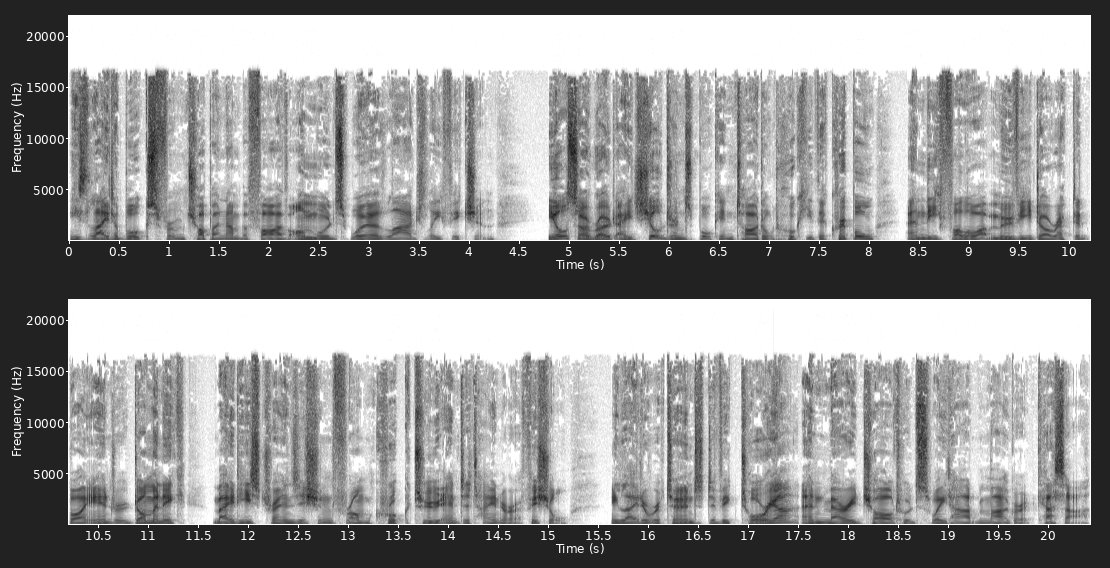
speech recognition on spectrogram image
His later books, from Chopper number 5 onwards, were largely fiction. He also wrote a children's book entitled Hooky the Cripple, and the follow up movie directed by Andrew Dominik made his transition from crook to entertainer official. He later returned to Victoria and married childhood sweetheart Margaret Cassar.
